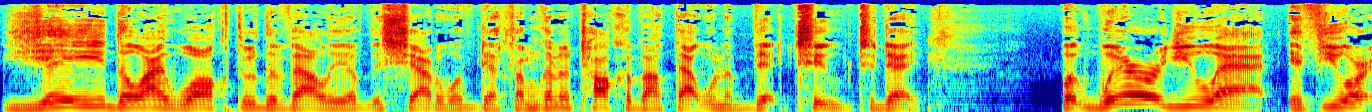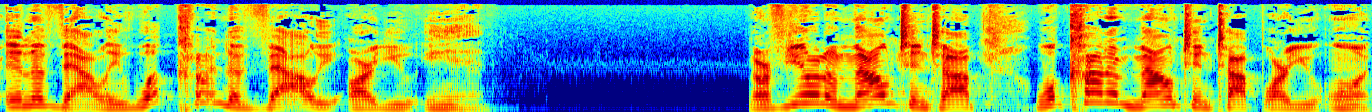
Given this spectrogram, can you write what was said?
Yea, though I walk through the valley of the shadow of death. I'm going to talk about that one a bit too today. But where are you at? If you are in a valley, what kind of valley are you in? Or if you're on a mountaintop, what kind of mountaintop are you on?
